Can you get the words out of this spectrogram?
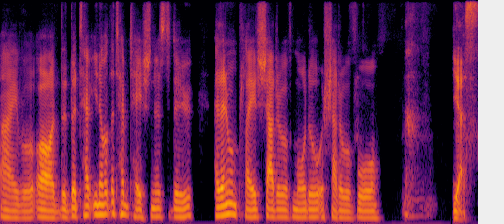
I will. Oh, the the temp, you know what the temptation is to do. Has anyone played Shadow of Mordor or Shadow of War? Yes.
